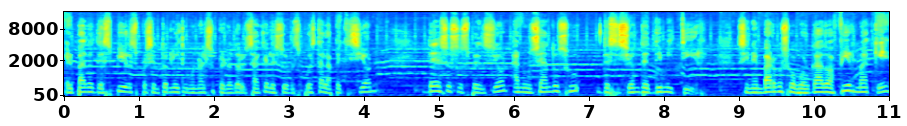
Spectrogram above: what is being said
el padre de Spears presentó en el Tribunal Superior de Los Ángeles su respuesta a la petición de su suspensión anunciando su decisión de dimitir. Sin embargo, su abogado afirma que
